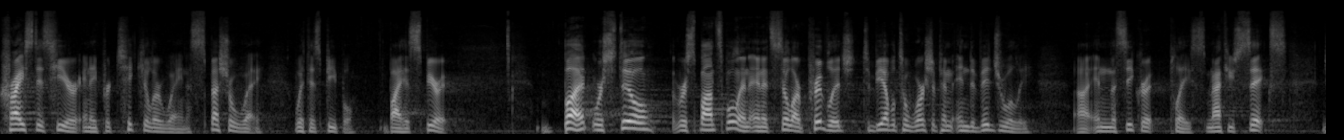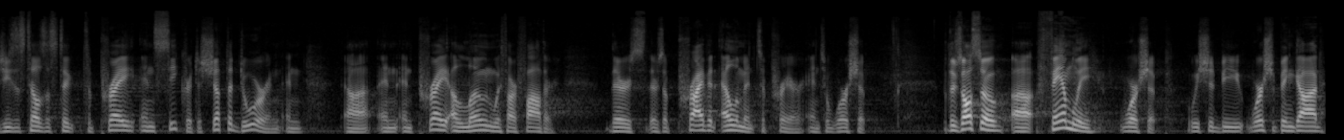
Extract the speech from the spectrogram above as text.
Christ is here in a particular way, in a special way, with his people by his Spirit. But we're still responsible, and, and it's still our privilege to be able to worship him individually uh, in the secret place. Matthew 6, Jesus tells us to, to pray in secret, to shut the door and, and, uh, and, and pray alone with our Father. There's, there's a private element to prayer and to worship. But there's also uh, family worship. We should be worshiping God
